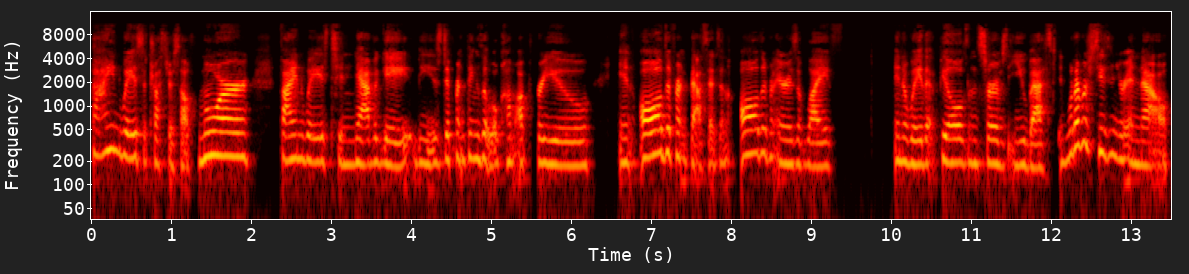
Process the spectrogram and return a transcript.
find ways to trust yourself more, find ways to navigate these different things that will come up for you in all different facets and all different areas of life in a way that feels and serves you best in whatever season you're in now,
